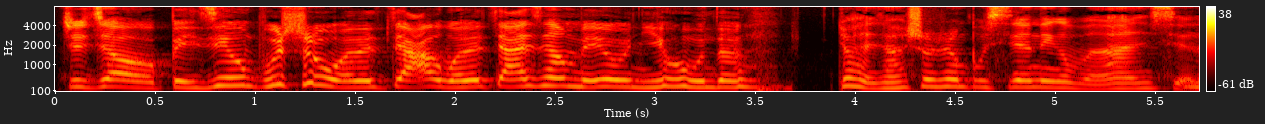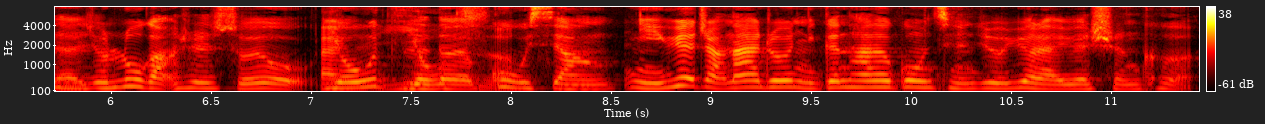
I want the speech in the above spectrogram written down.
就叫《北京不是我的家，我的家乡没有霓虹灯》。就很像生生不息的那个文案写的，就鹿港是所有哎游子的故乡。你越长大之后，你跟他的共情就越来越深刻。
